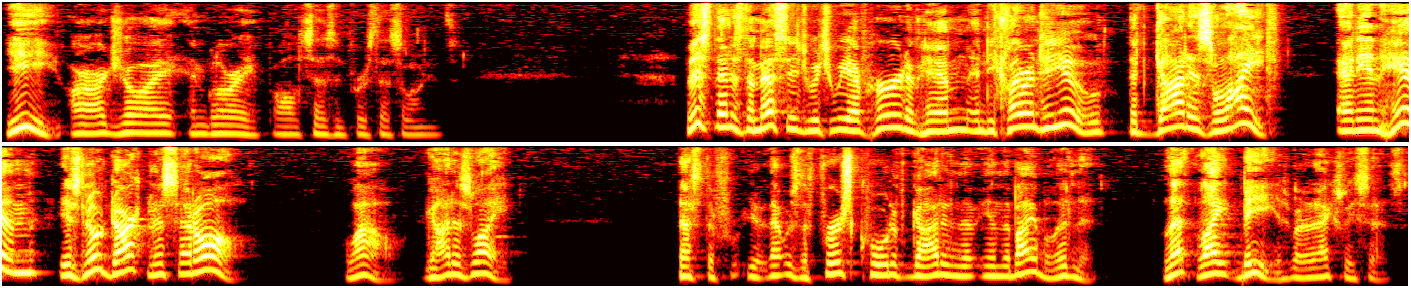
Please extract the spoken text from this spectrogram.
Ye are our joy and glory, Paul says in 1 Thessalonians. This then is the message which we have heard of him and declare unto you that God is light, and in him is no darkness at all. Wow, God is light. That's the, that was the first quote of God in the, in the Bible, isn't it? Let light be, is what it actually says.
